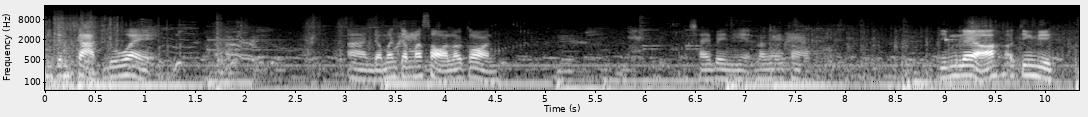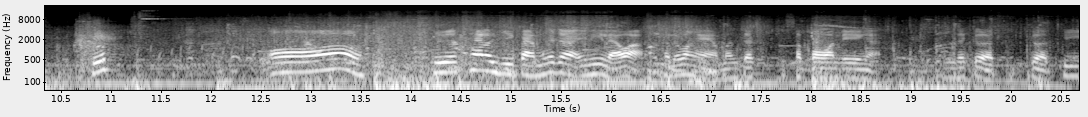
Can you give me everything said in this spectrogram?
มีจำกัดด้วย อ่า เดี๋ยวมันจะมาสอนเราก่อน ใช้ใบนี้แล้วไงต่อ ยิงเลยเหรอ เอาจริงดิปึ๊บ อ๋อ คือแค่เรายิงไปมันก็จะไอ้นี่แล้วอะเขาเรียกว่าไงอะมันจะสปอนเองอะ มันจะเกิด เกิดที่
